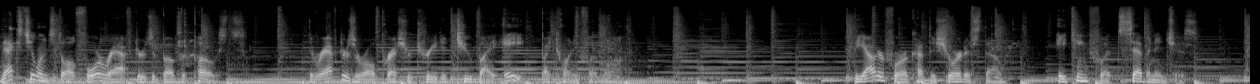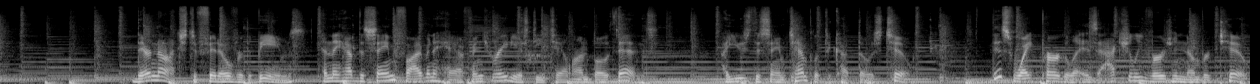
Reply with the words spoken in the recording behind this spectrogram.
Next you'll install four rafters above the posts. The rafters are all pressure treated 2x8 by 20 foot long. The outer four are cut the shortest though, 18 foot 7 inches. They're notched to fit over the beams, and they have the same 5.5 inch radius detail on both ends. I used the same template to cut those too. This white pergola is actually version number 2.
